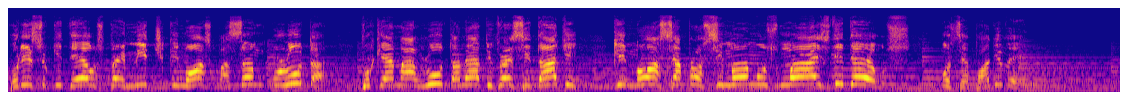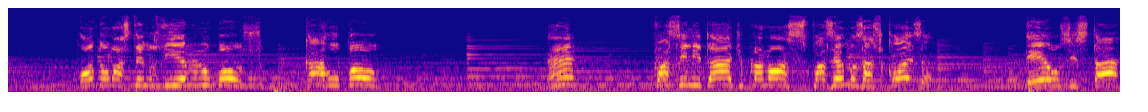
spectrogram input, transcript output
Por isso que Deus permite que nós passamos por luta, porque é na luta, na adversidade, que nós se aproximamos mais de Deus. Você pode ver. Quando nós temos dinheiro no bolso, carro bom, né? Facilidade para nós fazermos as coisas. Deus está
